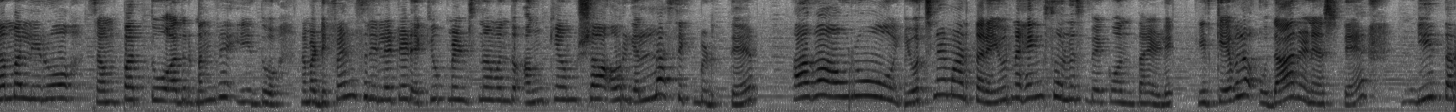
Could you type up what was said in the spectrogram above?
ನಮ್ಮಲ್ಲಿರೋ ಸಂಪತ್ತು, ಅದ್ರ ಅಂದರೆ ಇದು ನಮ್ಮ ಡಿಫೆನ್ಸ್ ರಿಲೇಟೆಡ್ ಎಕ್ವಿಪ್ಮೆಂಟ್ಸ್ನ ಒಂದು ಅಂಕಿ ಅಂಶ ಅವ್ರಿಗೆಲ್ಲ ಸಿಕ್ಬಿಡುತ್ತೆ. ಆಗ ಅವರು ಯೋಚನೆ ಮಾಡ್ತಾರೆ ಇವ್ರನ್ನ ಹೆಂಗ್ ಸೋಲಿಸ್ಬೇಕು ಅಂತ ಹೇಳಿ. ಇದು ಕೇವಲ ಉದಾಹರಣೆ ಅಷ್ಟೇ. ಈ ತರ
